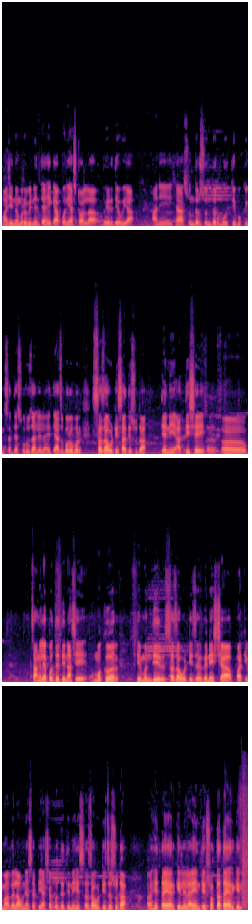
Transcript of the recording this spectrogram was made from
माझी नम्र विनंती आहे की आपण या स्टॉलला भेट देऊया आणि ह्या सुंदर सुंदर मूर्ती बुकिंग सध्या सुरू झालेलं आहे. त्याचबरोबर सजावटीसाठी सुद्धा त्यांनी अतिशय चांगल्या पद्धतीनं असे मकर हे मंदिर सजावटीचं गणेशच्या पाठीमागं लावण्यासाठी अशा पद्धतीने हे सजावटीचं सुद्धा हे तयार केलेलं आहे आणि ते स्वतः तयार केले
